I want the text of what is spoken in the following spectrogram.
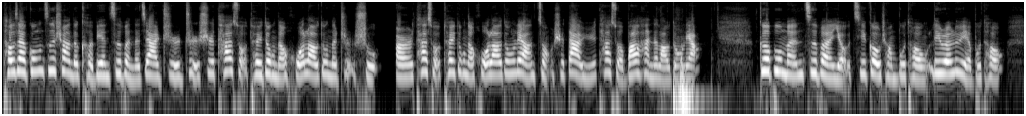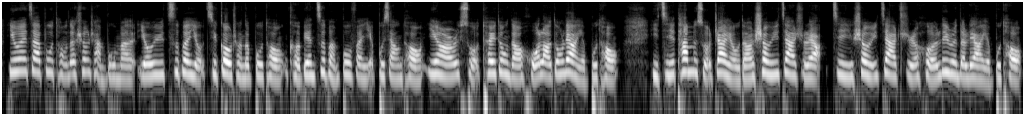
投在工资上的可变资本的价值只是它所推动的活劳动的指数，而它所推动的活劳动量总是大于它所包含的劳动量。各部门资本有机构成不同，利润率也不同，因为在不同的生产部门，由于资本有机构成的不同，可变资本部分也不相同，因而所推动的活劳动量也不同，以及他们所占有的剩余价值量，即剩余价值和利润的量也不同。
